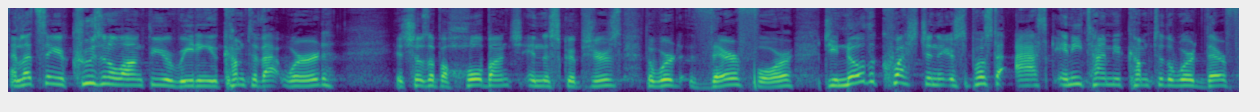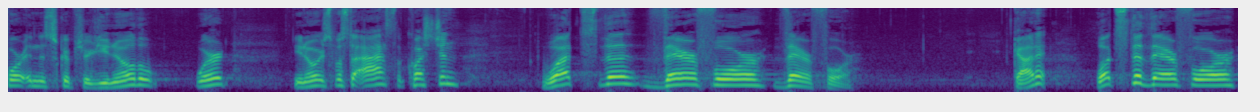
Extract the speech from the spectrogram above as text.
And let's say you're cruising along through your reading, you come to that word. It shows up a whole bunch in the scriptures, the word therefore. Do you know the question that you're supposed to ask anytime you come to the word therefore in the scripture? Do you know the word? You know what you're supposed to ask? The question? What's the therefore, therefore? Got it? What's the therefore,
